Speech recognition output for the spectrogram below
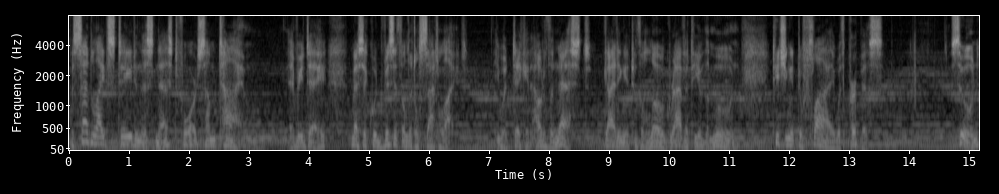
The satellite stayed in this nest for some time. Every day, Messick would visit the little satellite. He would take it out of the nest, guiding it to the low gravity of the moon, teaching it to fly with purpose. Soon,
